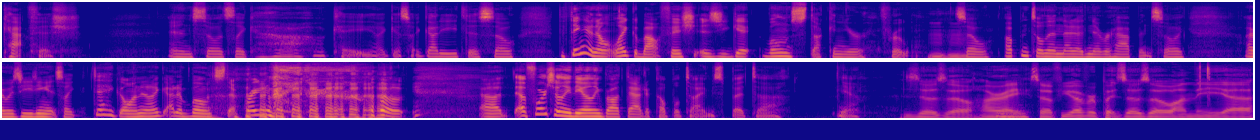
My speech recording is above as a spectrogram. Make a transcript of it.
catfish. And so it's like, ah, okay, I guess I got to eat this. So the thing I don't like about fish is you get bones stuck in your throat. Mm-hmm. So up until then, that had never happened. So I, I was eating it. It's like, daggone it, I got a bone stuck right in my throat. Uh, fortunately, they only brought that a couple times, but uh, yeah. Zozo. All right. mm-hmm. So if you ever put Zozo on the uh,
